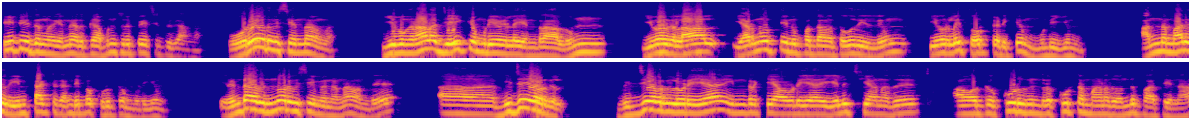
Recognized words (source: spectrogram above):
டிடி தினங்களுக்கு என்ன இருக்கு? அப்படின்னு சொல்லி பேசிட்டு இருக்காங்க. ஒரே ஒரு விஷயம் தான் அவங்க. இவங்களால ஜெயிக்க முடியவில்லை என்றாலும் இவர்களால் இருநூத்தி முப்பத்தி நாலு தொகுதியிலும் இவர்களை தோற்கடிக்க முடியும். அந்த மாதிரி ஒரு இம்பாக்ட் கண்டிப்பா கொடுக்க முடியும். ரெண்டாவது இன்னொரு விஷயம் என்னன்னா வந்து ஆஹ் விஜய் அவர்கள். விஜய் அவர்களுடைய இன்றைக்கு அவருடைய எழுச்சியானது அவருக்கு கூடுகின்ற கூட்டமானது வந்து பாத்தீங்கன்னா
